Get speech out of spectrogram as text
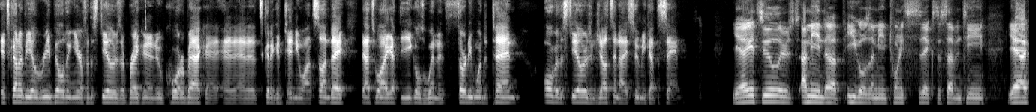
It's going to be a rebuilding year for the Steelers. They're breaking a new quarterback, and, and, and it's going to continue on Sunday. That's why I got the Eagles winning thirty-one to ten over the Steelers. And Justin, I assume you got the same. Yeah, I get Steelers. I mean, the Eagles. I mean, twenty six to seventeen. Yeah,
